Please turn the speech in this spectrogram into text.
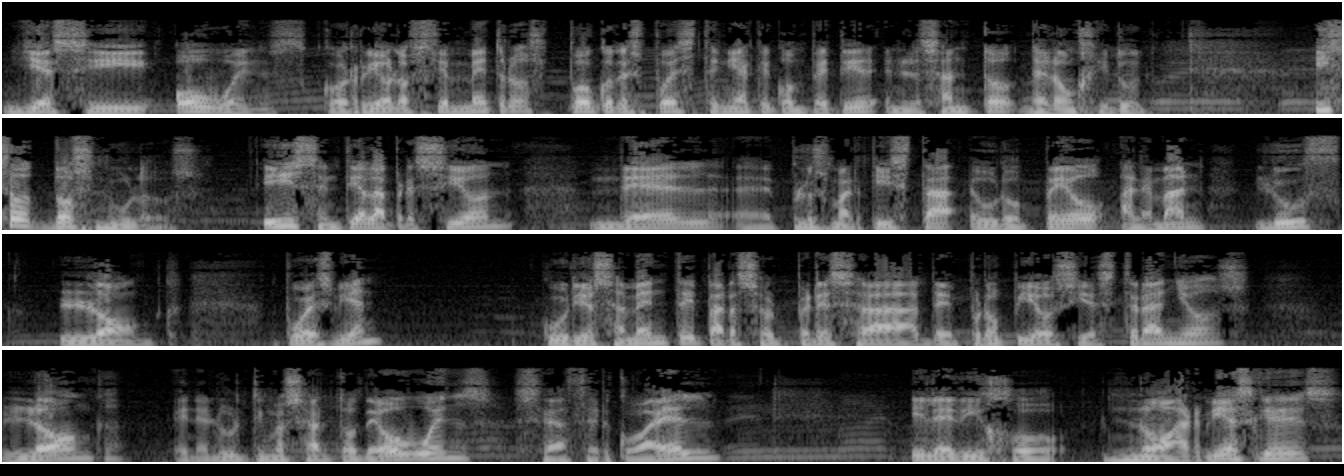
Jesse Owens corrió los 100 metros, poco después tenía que competir en el salto de longitud. Hizo dos nulos y sentía la presión del eh, plusmarquista europeo alemán Luz Long. Pues bien, Curiosamente, y para sorpresa de propios y extraños, Long, en el último salto de Owens, se acercó a él y le dijo, no arriesgues,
